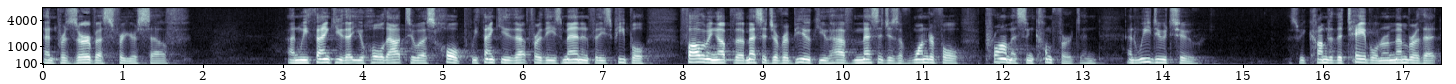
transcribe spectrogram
and preserve us for yourself. And we thank you that you hold out to us hope. We thank you that for these men and for these people, following up the message of rebuke, you have messages of wonderful promise and comfort. And, and we do too. As we come to the table and remember that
